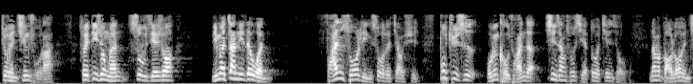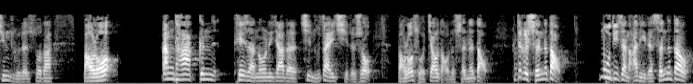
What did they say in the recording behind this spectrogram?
就很清楚了，所以弟兄们，十五节说，你们站立得稳。凡所领受的教训，不拘是我们口传的，信上所写都要坚守。那么保罗很清楚的说，他保罗当他跟帖撒罗尼迦的信徒在一起的时候，保罗所教导的神的道，这个神的道目的在哪里的？神的道，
